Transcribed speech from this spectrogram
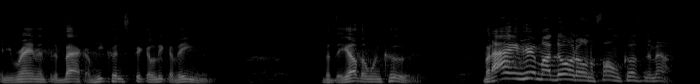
And he ran into the back of him. He couldn't speak a lick of English. But the other one could. But I ain't hear my daughter on the phone cussing him out.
